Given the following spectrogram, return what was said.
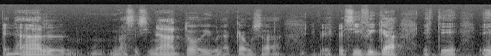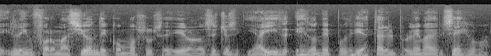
penal, un asesinato, de una causa específica, este, eh, la información de cómo sucedieron los hechos, y ahí es donde podría estar el problema del sesgo.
